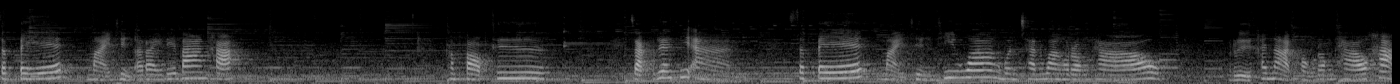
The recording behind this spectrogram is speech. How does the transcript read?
space หมายถึงอะไรได้บ้างคะคำตอบคือ จากเรื่องที่อ่าน space หมายถึงที่ว่างบนชั้นวางรองเท้า หรือขนาดของรองเท้าค่ะ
